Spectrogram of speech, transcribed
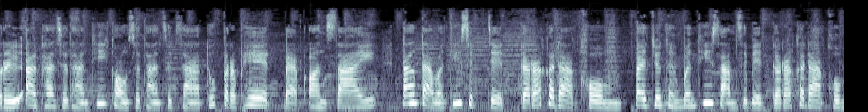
หรืออาคารสถานที่ของสถานศึกษาทุกประเภทแบบออนไซต์ตั้งแต่วันที่ 17 กรกฎาคม ไปจนถึงวันที่ 31 กรกฎาคม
